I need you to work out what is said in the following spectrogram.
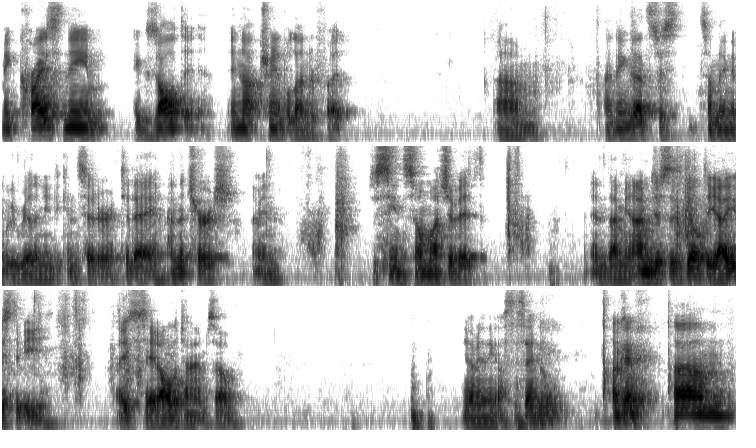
Make Christ's name exalted and not trampled underfoot. Um, I think that's just something that we really need to consider today in the church. I mean, just seen so much of it. And I mean, I'm just as guilty. I used to be I used to say it all the time. So, you have anything else to say? No. Okay. Um,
